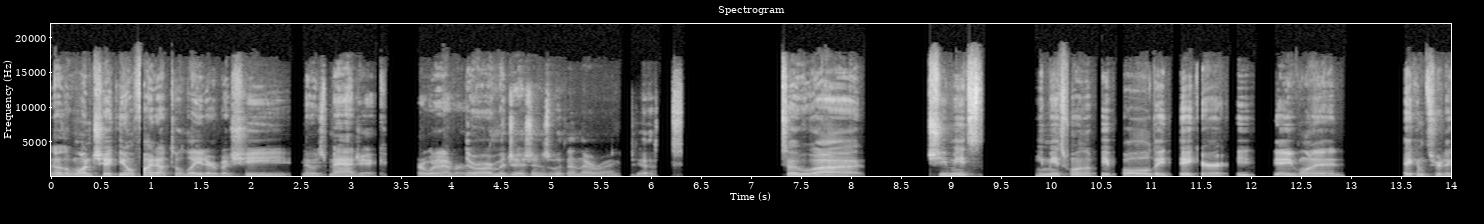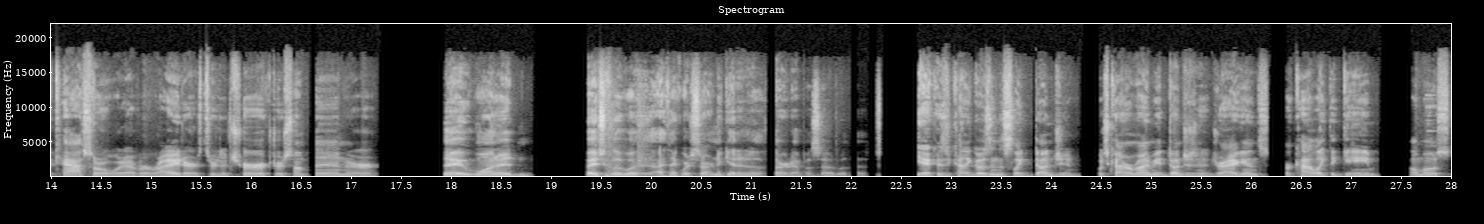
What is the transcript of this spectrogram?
No, the one chick you don't find out till later, but she knows magic or whatever. There are magicians within their ranks. Yes. So uh, she meets. He meets one of the people. They take her. He they want to take him through the castle or whatever, right? Or through the church or something. Or They wanted basically what I think we're starting to get into the third episode with this. yeah, because it kind of goes in this like dungeon, which kind of reminded me of Dungeons and Dragons, or kind of like the game almost.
